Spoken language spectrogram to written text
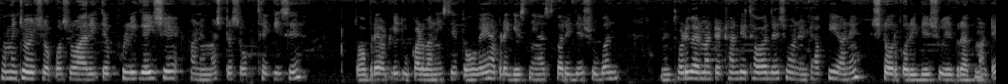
તમે જોઈ શકો છો આ રીતે ફૂલી ગઈ છે અને મસ્ત સોફ્ટ થઈ ગઈ છે. તો આપણે આટલી જ ઉકાળવાની છે. તો હવે આપણે ગેસની આંચ કરી દઈશું બંધ અને થોડી વાર માટે ઠંડી થવા દઈશું અને ઢાંકી અને સ્ટોર કરી દઈશું એક રાત માટે.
